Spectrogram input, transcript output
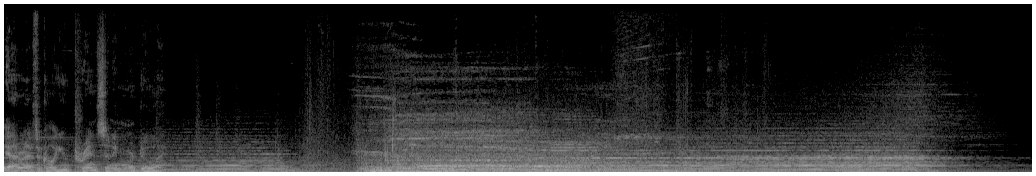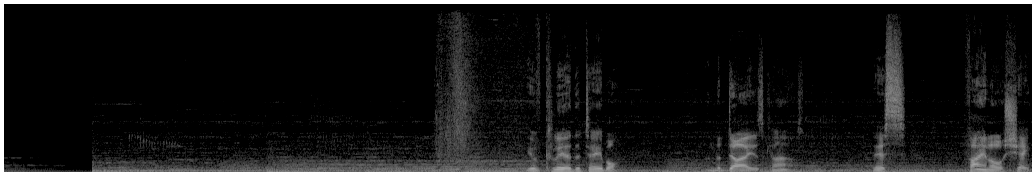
Yeah, I don't have to call you Prince anymore, do I? You've cleared the table, and the die is cast. This final shape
